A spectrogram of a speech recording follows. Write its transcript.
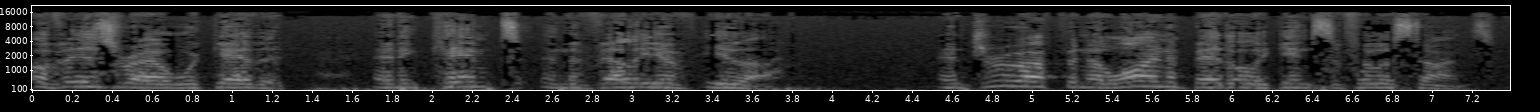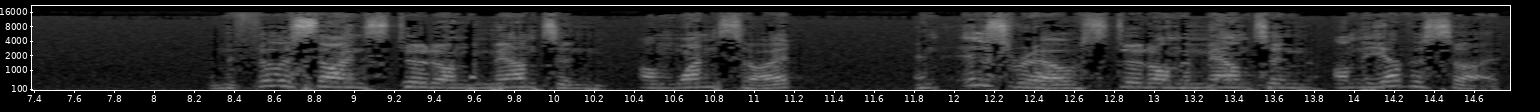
of Israel were gathered and encamped in the valley of Elah and drew up in a line of battle against the Philistines. And the Philistines stood on the mountain on one side, and Israel stood on the mountain on the other side,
